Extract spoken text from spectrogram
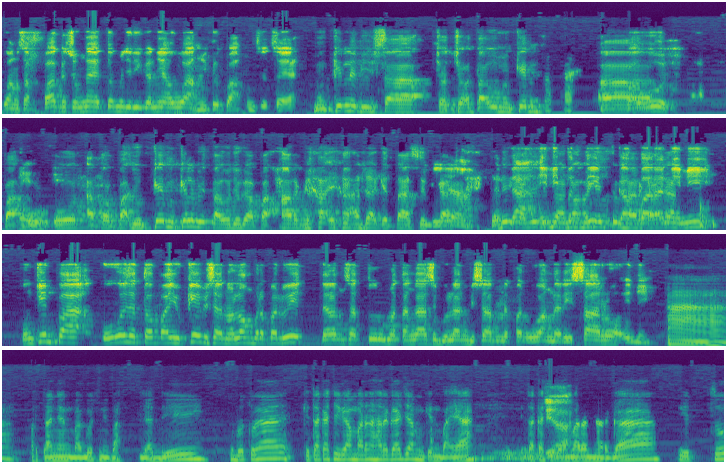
buang sampah ke sungai itu menjadikannya uang itu Pak maksud saya. Mungkin lebih bisa cocok tahu mungkin uh, Pak Uus. Pak Uut atau Pak Yuke mungkin lebih tahu juga Pak harga yang ada kita hasilkan. Iya. Jadi nah, ini penting gambaran harganya. ini Mungkin Pak Uus atau Pak Yuke bisa nolong berapa duit dalam satu rumah tangga sebulan bisa mendapat uang dari Saro ini? Ah, pertanyaan bagus nih Pak. Jadi sebetulnya kita kasih gambaran harga aja mungkin Pak ya. Kita kasih yeah. gambaran harga itu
